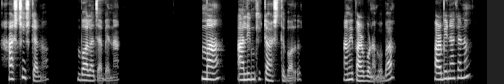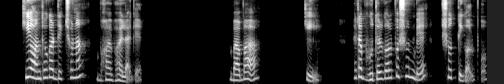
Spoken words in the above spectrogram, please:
হাসছিস কেন? বলা যাবে না। মা, আলিমকে একটু আসতে বল। আমি পারব না বাবা। পারবি না কেন? কি অন্ধকার দেখছ না? ভয় ভয় লাগে। বাবা, কি? একটা ভূতের গল্প শুনবে? সত্যি গল্প।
